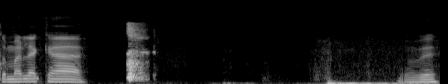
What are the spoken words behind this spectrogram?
tomarle acá a ver.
